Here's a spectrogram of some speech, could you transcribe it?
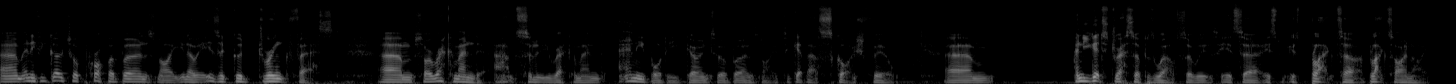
um, and if you go to a proper burns night you know it is a good drink fest um, so i recommend it absolutely recommend anybody going to a burns night to get that scottish feel um, and you get to dress up as well so it's it's uh, it's, it's black tie black tie night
